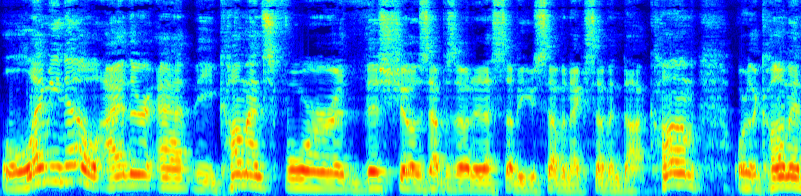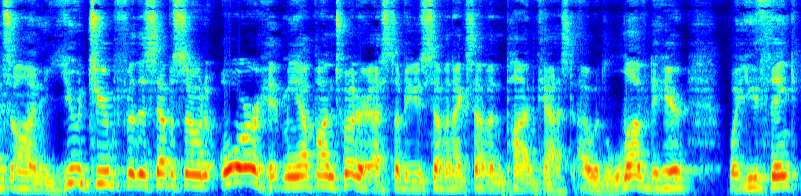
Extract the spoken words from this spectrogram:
let me know either at the comments for this show's episode at sw7x7.com or the comments on YouTube for this episode or hit me up on Twitter, SW7x7 podcast. I would love to hear what you think.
